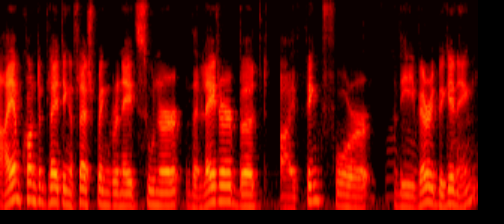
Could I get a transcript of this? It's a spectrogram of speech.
I am contemplating a flashbang grenade sooner than later, but I think for the very beginning,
